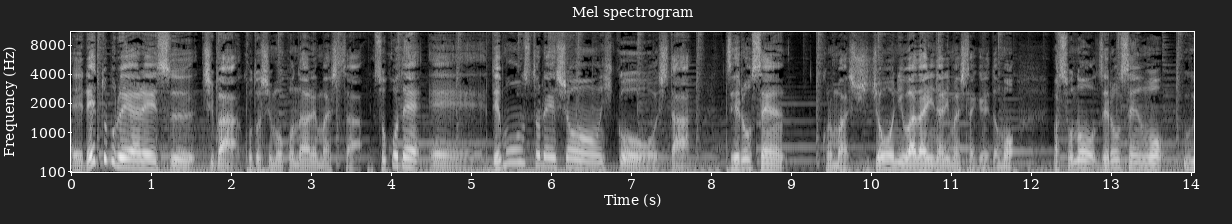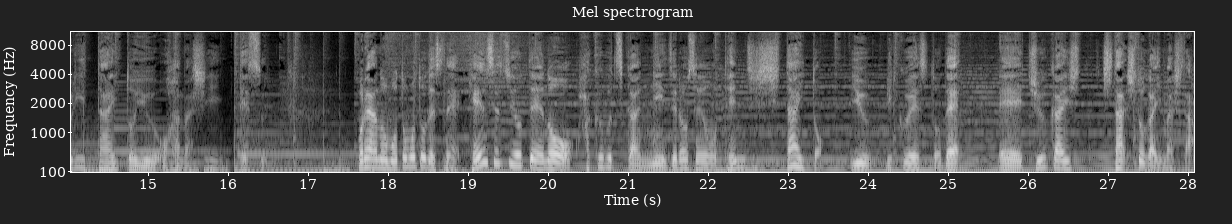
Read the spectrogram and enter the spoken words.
えー、レッドブルエアレース千葉今年も行われました。そこで、えー、デモンストレーション飛行をしたゼロ戦。これまあ非常に話題になりましたけれども、まあ、そのゼロ戦を売りたいというお話です。これあのもともとですね建設予定の博物館にゼロ戦を展示したいというリクエストでえー、仲介した人がいました。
